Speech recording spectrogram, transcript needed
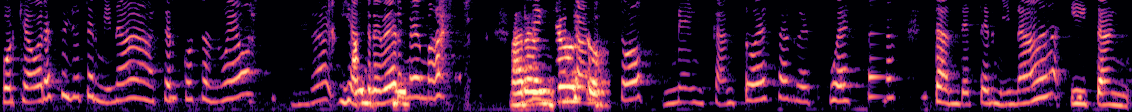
porque ahora estoy determinada a hacer cosas nuevas, ¿verdad? Y atreverme más. Maravilloso. Me encantó, me encantó esa respuesta tan determinada y tan,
